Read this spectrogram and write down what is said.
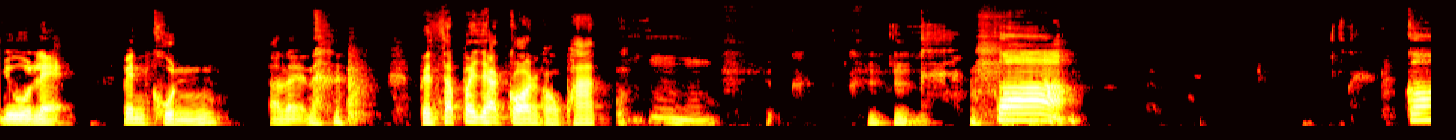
อยู่แหละ เป็นขุนอะไรนะ เป็นทรัพยากรของพรรคอืมก็ ก็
